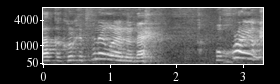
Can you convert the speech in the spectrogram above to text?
아, 아까 그렇게 투내고 했는데. 뭐 호랑이가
